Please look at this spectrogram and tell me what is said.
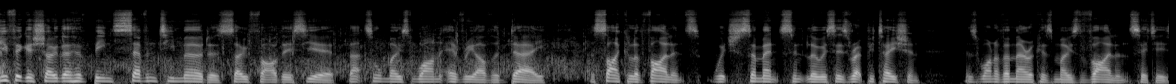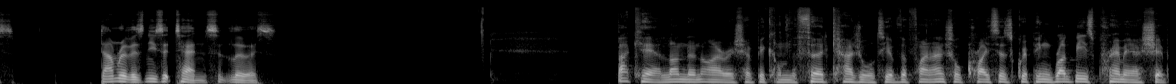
New figures show there have been 70 murders so far this year. That's almost one every other day. A cycle of violence which cements St. Louis's reputation as one of America's most violent cities. Dan Rivers, News at 10, St. Louis. Back here, London Irish have become the third casualty of the financial crisis gripping rugby's premiership.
